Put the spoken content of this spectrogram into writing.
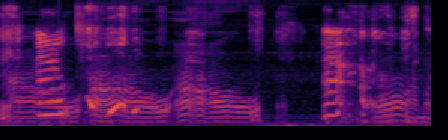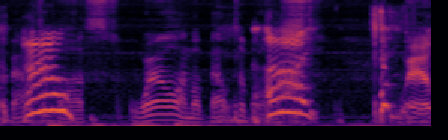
Oh, Ow. oh, oh, oh, I'm about to bust. Well, I'm about to bust. Well,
